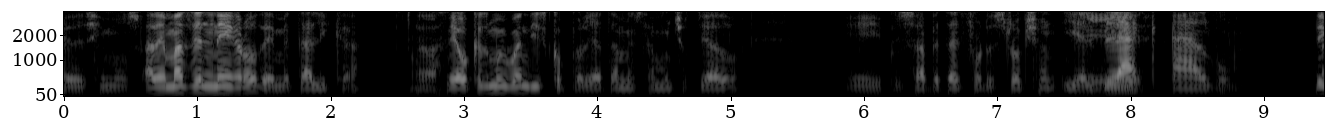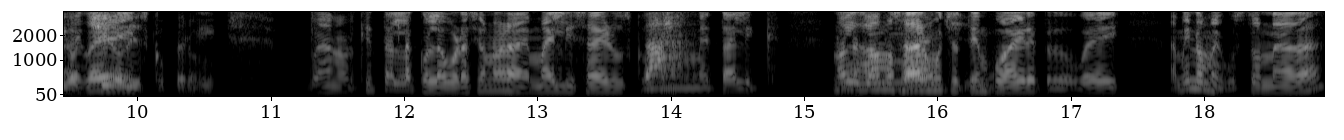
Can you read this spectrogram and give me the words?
que decimos. Además del negro de Metallica. Ah. Digo que es muy buen disco, pero ya también está muy choteado. Y pues Appetite for Destruction y el. Black Album. Digo, Ay, güey, chido disco, pero... y- Bueno, ¿qué tal la colaboración ahora de Miley Cyrus con Ah. Metallic? No, No, les vamos a dar mucho tiempo aire, pero güey, a mí no me gustó nada.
